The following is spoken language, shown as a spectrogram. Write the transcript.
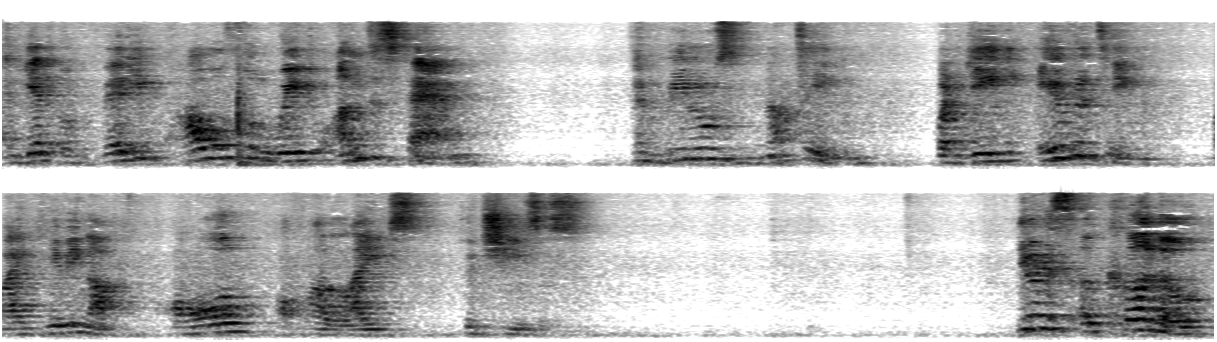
and yet a very powerful way to understand that we lose nothing but gain everything by giving up all of our lives to Jesus. Here is a kernel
